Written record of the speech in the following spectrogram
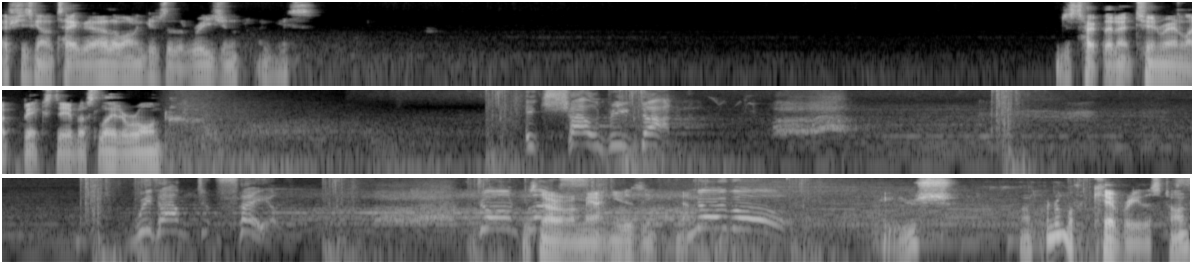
If she's going to take the other one, it gives her the region, I guess. Just hope they don't turn around like backstab us later on. It shall be done. Without fail. He's not on a mountain yet, is he? No. Noble! I'll put him with cavalry this time.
